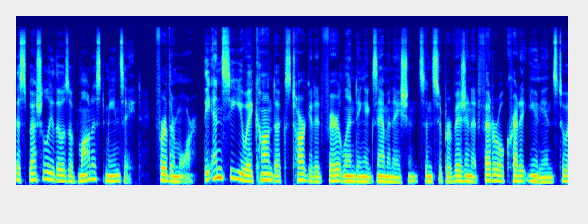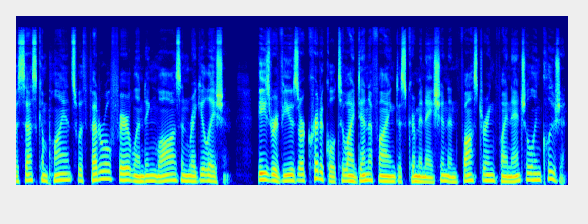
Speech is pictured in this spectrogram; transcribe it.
especially those of modest means aid. Furthermore, the NCUA conducts targeted fair lending examinations and supervision at federal credit unions to assess compliance with federal fair lending laws and regulations. These reviews are critical to identifying discrimination and fostering financial inclusion.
